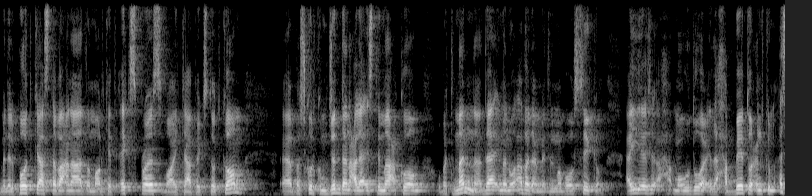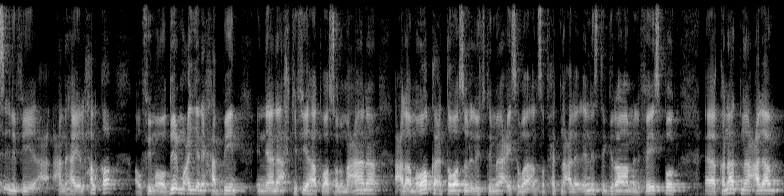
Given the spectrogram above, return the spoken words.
من البودكاست تبعنا The Market Express by Capex.com آه، بشكركم جدا على استماعكم وبتمنى دائما وابدا مثل ما بوصيكم أي موضوع إذا حبيتوا عندكم أسئلة في عن هاي الحلقة أو في مواضيع معينة حابين إني أنا أحكي فيها تواصلوا معنا على مواقع التواصل الاجتماعي سواء صفحتنا على الإنستغرام الفيسبوك آه، قناتنا على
